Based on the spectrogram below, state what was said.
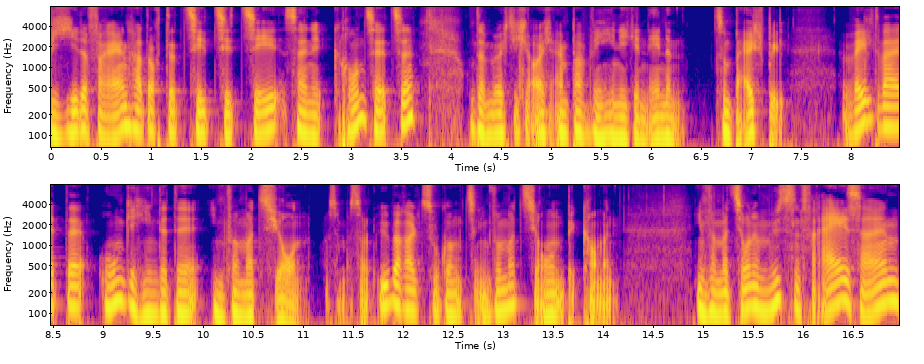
Wie jeder Verein hat auch der CCC seine Grundsätze und da möchte ich euch ein paar wenige nennen. Zum Beispiel weltweite ungehinderte Information. Also man soll überall Zugang zu Informationen bekommen. Informationen müssen frei sein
